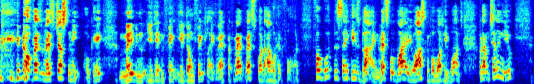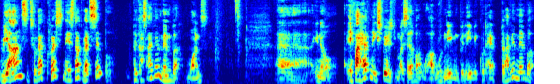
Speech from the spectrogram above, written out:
no, that's, that's just me, okay? Maybe you didn't think, you don't think like that, but that, that's what I would have thought. For goodness sake, he's blind. That's what, why are you asking for what he wants? But I'm telling you, the answer to that question is not that simple. Because I remember once, uh, you know, if I hadn't experienced it myself, I w- I wouldn't even believe it could happen. But I remember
